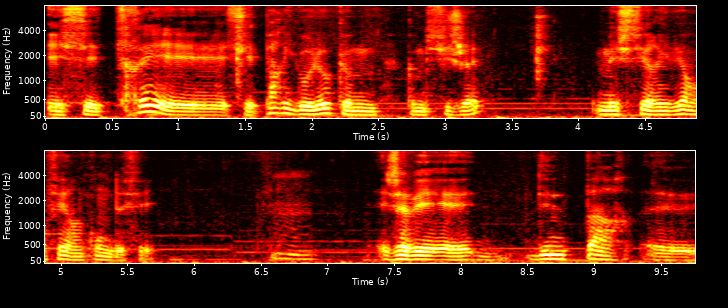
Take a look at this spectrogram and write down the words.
Et c'est très, c'est pas rigolo comme sujet, mais je suis arrivé à en faire un conte de fées. Mhm. J'avais euh, d'une part euh,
